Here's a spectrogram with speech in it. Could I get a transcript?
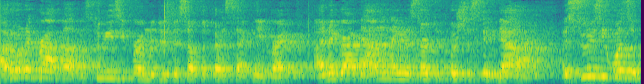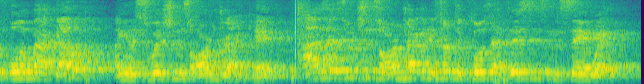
I don't want to grab up. It's too easy for him to do the self-defense technique, right? I'm going to grab down and I'm going to start to push this thing down. As soon as he wants to pull it back out, I'm going to switch to this arm drag, okay? As I switch to this arm drag, I'm going to start to close that distance in the same way.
